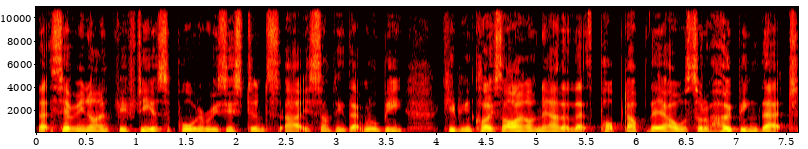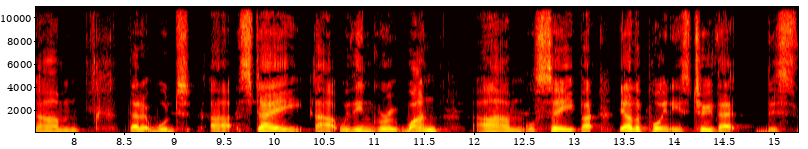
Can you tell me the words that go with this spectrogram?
that 79.50 as support or resistance uh, is something that we'll be keeping a close eye on now that that's popped up there. I was sort of hoping that um, that it would uh, stay uh, within Group One. Um, we'll see. But the other point is too that this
